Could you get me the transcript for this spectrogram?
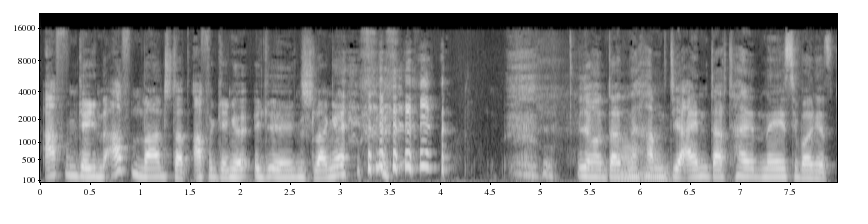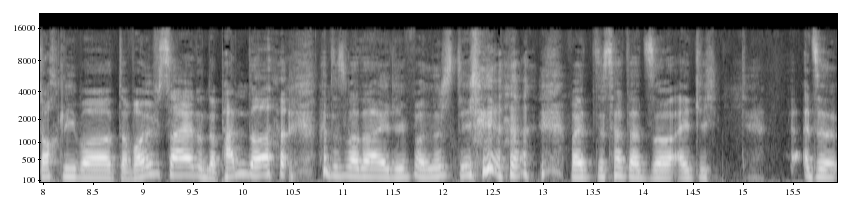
Affen gegen Affen waren, statt Affe gegen, gegen Schlange. ja, und dann oh, haben die einen gedacht halt, nee, sie wollen jetzt doch lieber der Wolf sein und der Panda. Und das war dann eigentlich voll lustig. weil das hat dann so eigentlich also,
